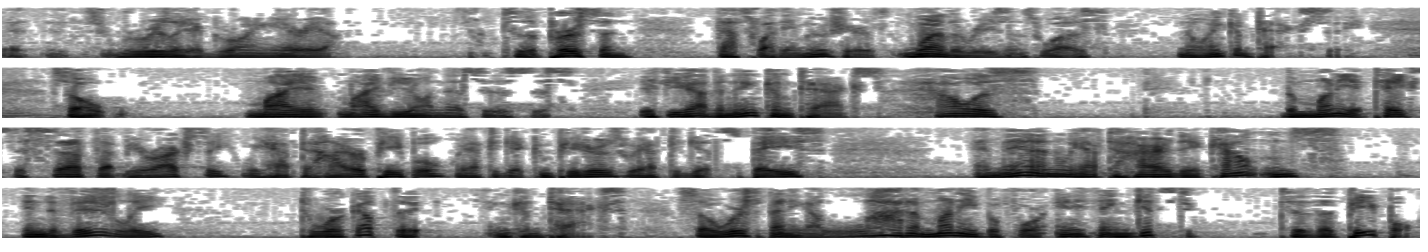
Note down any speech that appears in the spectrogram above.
it's really a growing area. To the person, that's why they moved here. One of the reasons was no income tax. See? So my my view on this is this: if you have an income tax, how is the money it takes to set up that bureaucracy? We have to hire people, we have to get computers, we have to get space, and then we have to hire the accountants individually to work up the income tax. So we're spending a lot of money before anything gets to, to the people.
